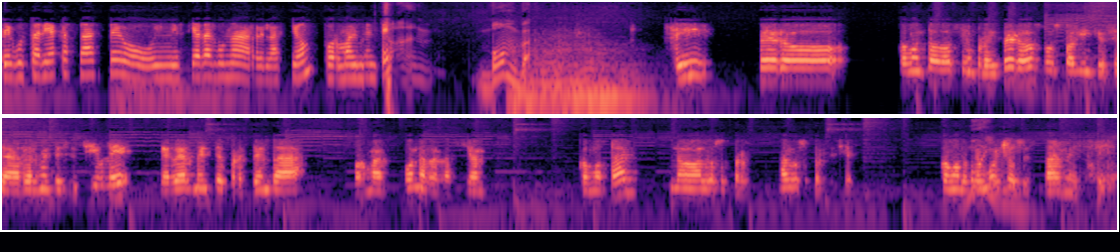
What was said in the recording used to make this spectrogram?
¿Te gustaría casarte o iniciar alguna relación formalmente? Chan, Bomba. Sí, pero como en todo siempre hay peros. Busco a alguien que sea realmente sensible, que realmente pretenda formar una relación como tal, no algo super, algo superficial. Como lo que Muy muchos bien. están este,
